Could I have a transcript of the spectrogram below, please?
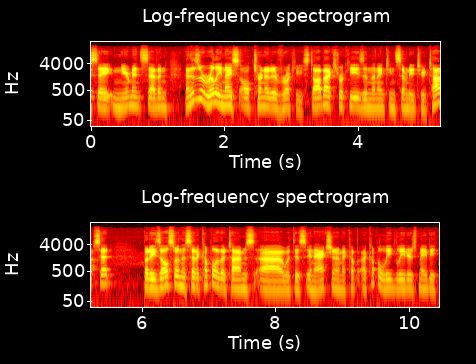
PSA Near Mint 7. And this is a really nice alternative rookie. Staubach's rookie is in the 1972 Topps set, but he's also in the set a couple other times uh, with this in action and a couple, a couple league leaders maybe.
